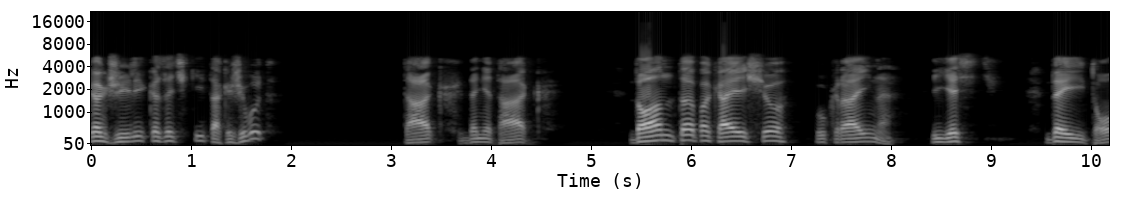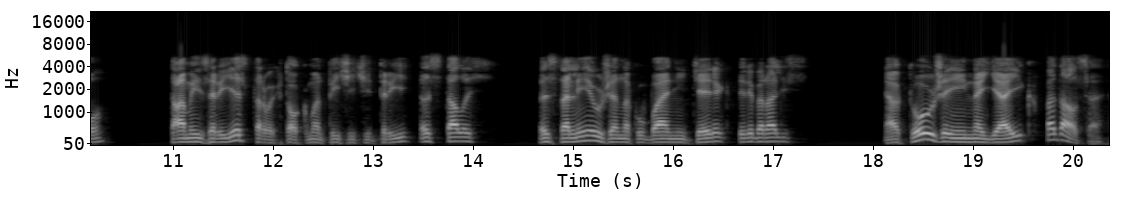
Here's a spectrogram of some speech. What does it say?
Как жили казачки, так и живут. Так, да не так. Дон-то пока еще Украина. Есть. Да и то. Там из реестровых токма тысячи три осталось. Остальные уже на Кубани терек перебирались. А кто уже и на яик подался?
